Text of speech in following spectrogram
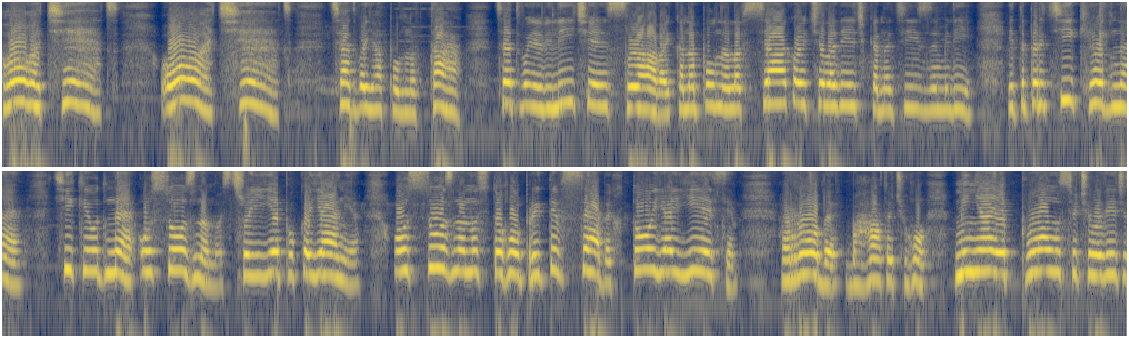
Отець, Отець! Ця твоя повнота, це твоє величие і слава, яка наповнила всякого чоловічка на цій землі. І тепер тільки одне, тільки одне осознаність, що є покаяння, осознаність того, прийти в себе, хто я єсім, робить багато чого, міняє повністю чоловіче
